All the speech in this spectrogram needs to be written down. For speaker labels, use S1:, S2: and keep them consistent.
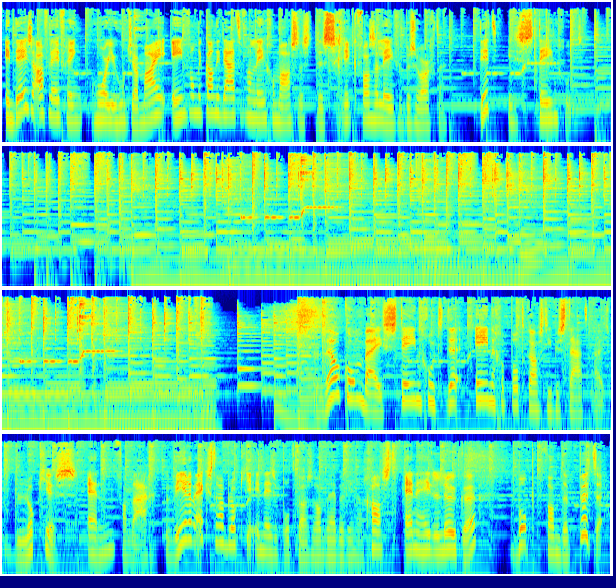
S1: In deze aflevering hoor je hoe Jamai, een van de kandidaten van Lego Masters, de schrik van zijn leven bezorgde. Dit is Steengoed. Welkom bij Steengoed, de enige podcast die bestaat uit blokjes. En vandaag weer een extra blokje in deze podcast, want we hebben weer een gast en een hele leuke, Bob van de Putten.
